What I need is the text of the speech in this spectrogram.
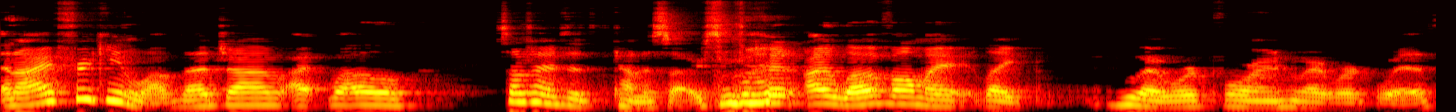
and I freaking love that job. I, well, sometimes it kind of sucks, but I love all my like who I work for and who I work with.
